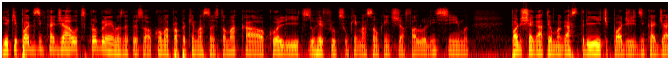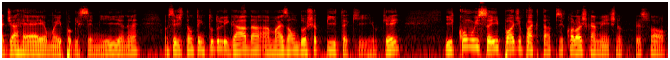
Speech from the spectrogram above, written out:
E aqui pode desencadear outros problemas, né, pessoal? Como a própria queimação estomacal, colites, o refluxo com queimação que a gente já falou ali em cima. Pode chegar a ter uma gastrite, pode desencadear diarreia, uma hipoglicemia, né? Ou seja, então tem tudo ligado a, mais a um dosha pita aqui, ok? E como isso aí pode impactar psicologicamente, né, pessoal?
